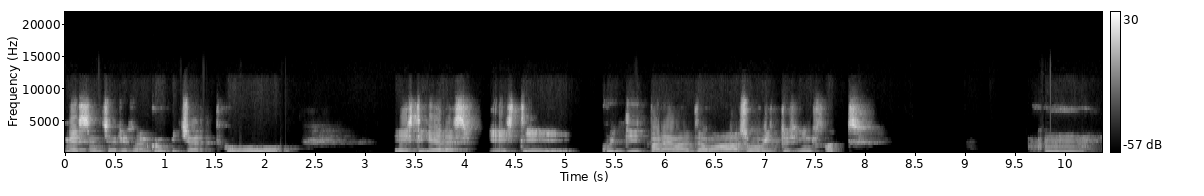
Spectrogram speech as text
Messengeris on grupi chat, kuhu eesti keeles Eesti kutid panevad oma soovitusi, infot. Hmm..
